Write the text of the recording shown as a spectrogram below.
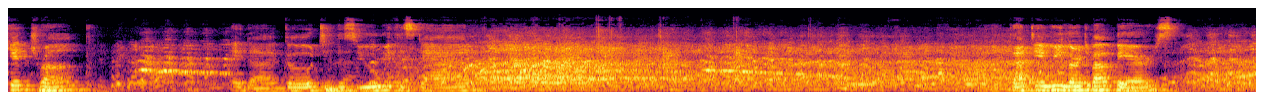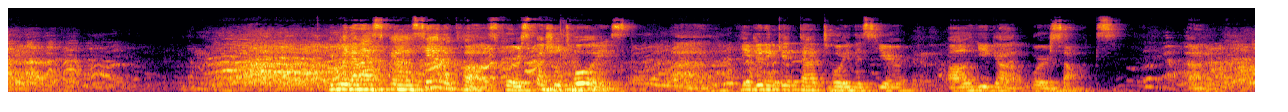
get drunk and uh, go to the zoo with his dad. That day we learned about bears. He would ask uh, Santa Claus for special toys. Uh, he didn't get that toy this year. All he got were socks. Uh,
